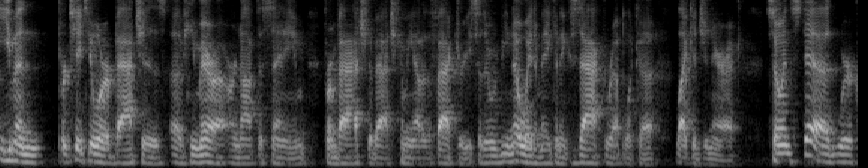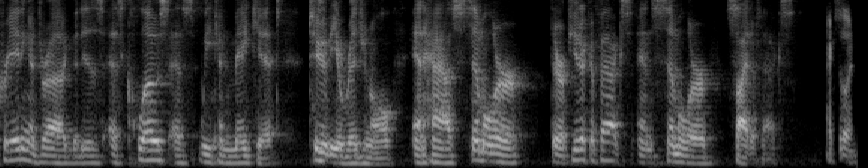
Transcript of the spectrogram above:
Even particular batches of Humira are not the same from batch to batch coming out of the factory. So there would be no way to make an exact replica like a generic. So instead, we're creating a drug that is as close as we can make it to the original and has similar therapeutic effects and similar side effects. Excellent.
